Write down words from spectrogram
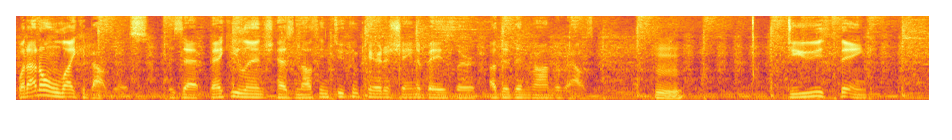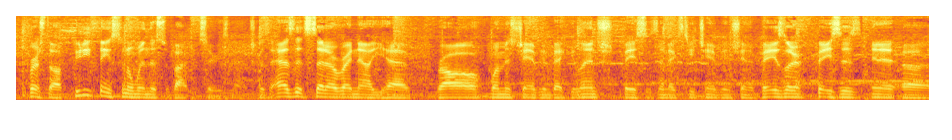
What I don't like about this is that Becky Lynch has nothing to compare to Shayna Baszler other than Ronda Rousey. Hmm. Do you think, first off, who do you think is going to win the Survivor Series match? Because as it's set up right now, you have Raw Women's Champion Becky Lynch faces NXT Champion Shayna Baszler faces in it, uh,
